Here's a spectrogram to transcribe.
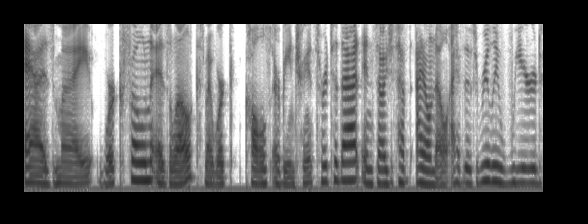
as my work phone as well, because my work calls are being transferred to that. And so I just have, I don't know, I have this really weird,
